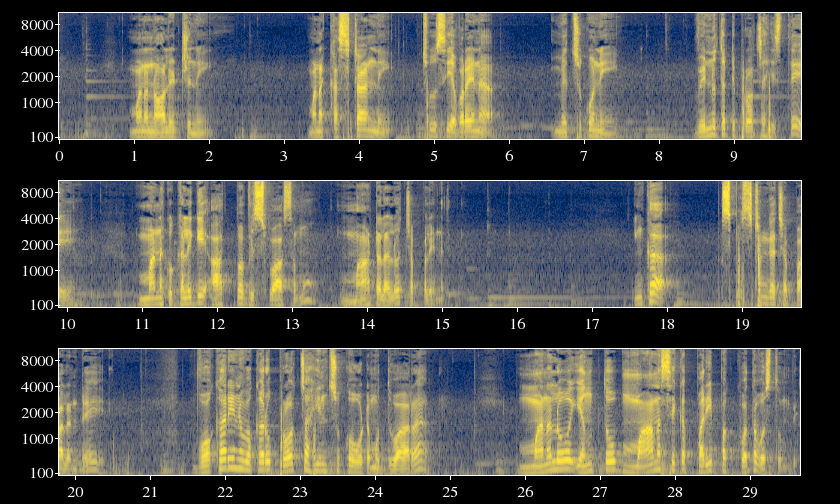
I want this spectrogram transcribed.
మన నాలెడ్జ్ని మన కష్టాన్ని చూసి ఎవరైనా మెచ్చుకొని వెన్నుతట్టి ప్రోత్సహిస్తే మనకు కలిగే ఆత్మవిశ్వాసము మాటలలో చెప్పలేనిది. ఇంకా స్పష్టంగా చెప్పాలంటే ఒకరిని ఒకరు ప్రోత్సహించుకోవటము ద్వారా మనలో ఎంతో మానసిక పరిపక్వత వస్తుంది.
